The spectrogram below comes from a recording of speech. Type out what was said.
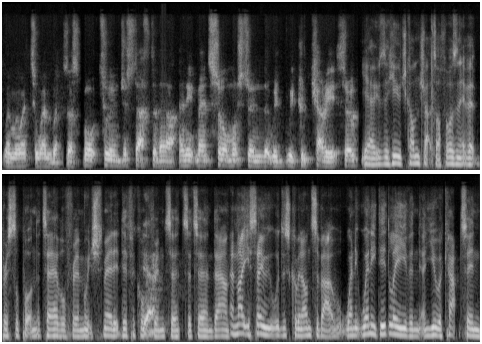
when we went to Wembley. So I spoke to him just after that, and it meant so much to him that we, we could carry it through. Yeah, it was a huge contract offer, wasn't it, that Bristol put on the table for him, which made it difficult yeah. for him to, to turn down. And like you say, we were just coming on to that. When, it, when he did leave and, and you were captain,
